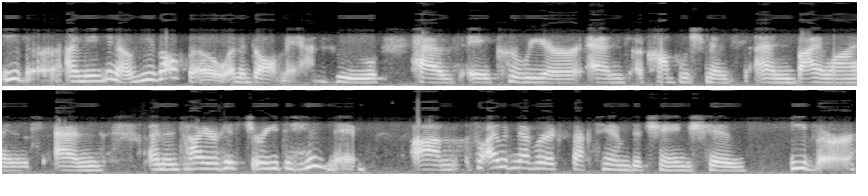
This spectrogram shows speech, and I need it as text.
either. I mean, you know, he's also an adult man who has a career and accomplishments and bylines and an entire history to his name. Um, so I would never expect him to change his either.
